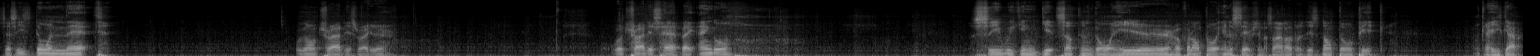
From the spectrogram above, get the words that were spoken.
Since he's doing that, we're gonna try this right here. We'll try this halfback angle. See if we can get something going here. Hope I don't throw an interception. That's all. Just don't throw a pick. Okay, he's got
